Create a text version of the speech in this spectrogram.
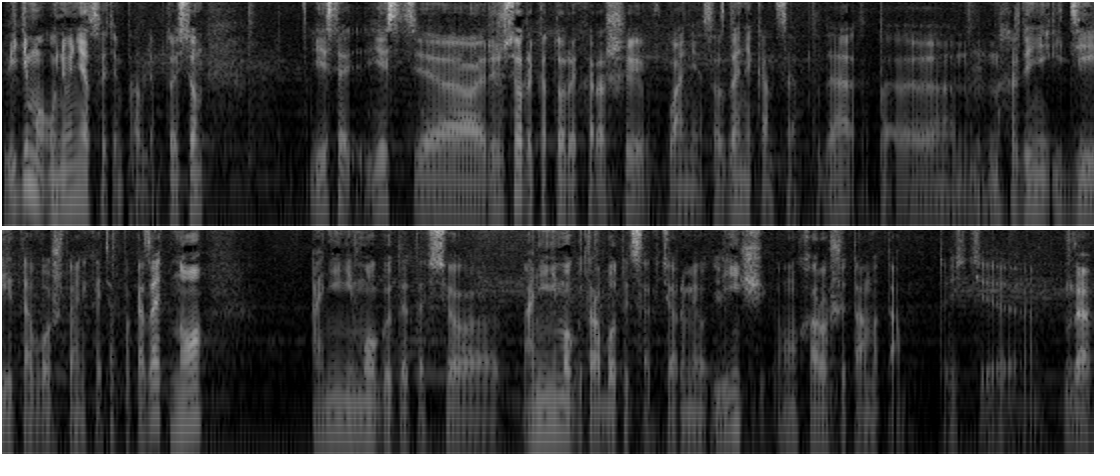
видимо, у него нет с этим проблем. То есть он есть, есть э, режиссеры, которые хороши в плане создания концепта, да, э, нахождения идеи того, что они хотят показать, но они не могут это все, они не могут работать с актерами. Линч, он хороший там и там. То есть, э, Да.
